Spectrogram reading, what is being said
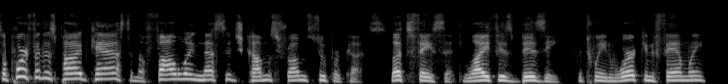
Support for this podcast and the following message comes from Supercuts. Let's face it, life is busy. Between work and family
